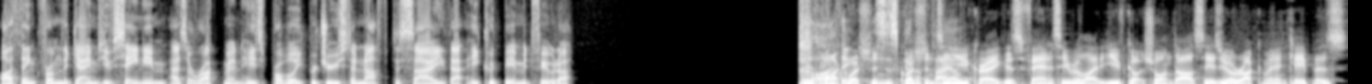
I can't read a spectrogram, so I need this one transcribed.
I think from the games you've seen him as a ruckman, he's probably produced enough to say that he could be a midfielder. Here's I my question. this is gonna Question to you, Craig, is fantasy related. You've got Sean Darcy as your ruckman and keepers.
